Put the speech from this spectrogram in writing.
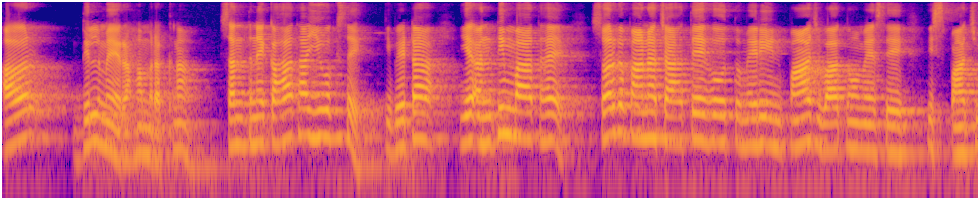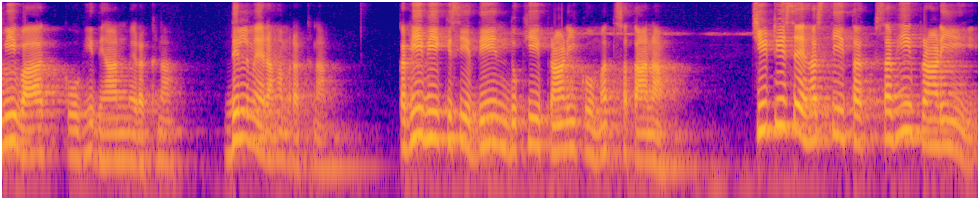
और दिल में रहम रखना संत ने कहा था युवक से कि बेटा, ये अंतिम बात है, स्वर्ग पाना चाहते हो तो मेरी इन पाँच बातों में से इस पांचवी बात को भी ध्यान में रखना, दिल में रहम रखना। कभी भी किसी दीन दुखी प्राणी को मत सताना। चीटी से हस्ती तक सभी प्राणी,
